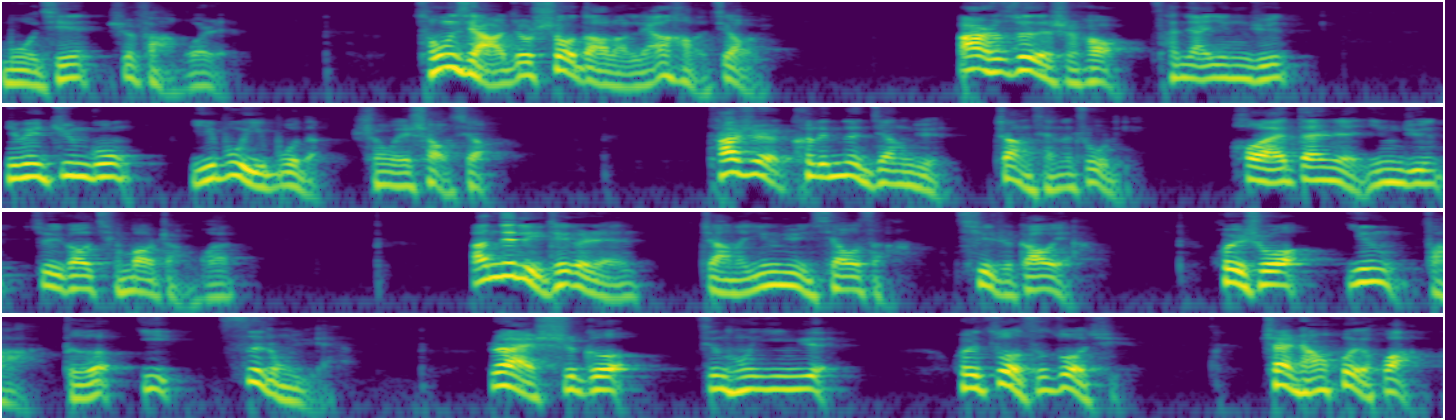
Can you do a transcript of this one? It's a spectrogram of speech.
母亲是法国人，从小就受到了良好教育。二十岁的时候参加英军，因为军功一步一步的升为少校。他是克林顿将军帐前的助理，后来担任英军最高情报长官。安德里这个人长得英俊潇洒，气质高雅，会说英法德意四种语言，热爱诗歌，精通音乐，会作词作曲，擅长绘画。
